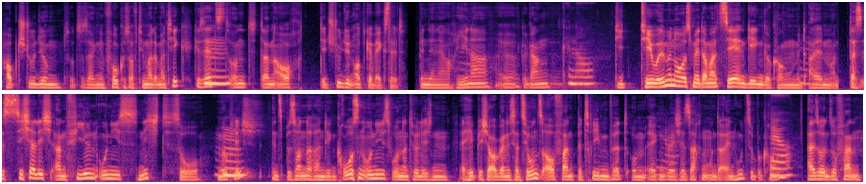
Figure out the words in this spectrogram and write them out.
Hauptstudium sozusagen den Fokus auf die Mathematik gesetzt mhm. und dann auch den Studienort gewechselt. Bin dann ja nach Jena äh, gegangen. Genau die TU Ilmenau ist mir damals sehr entgegengekommen mit allem. Und das ist sicherlich an vielen Unis nicht so mhm. möglich. Insbesondere an den großen Unis, wo natürlich ein erheblicher Organisationsaufwand betrieben wird, um irgendwelche ja. Sachen unter einen Hut zu bekommen. Ja. Also insofern.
